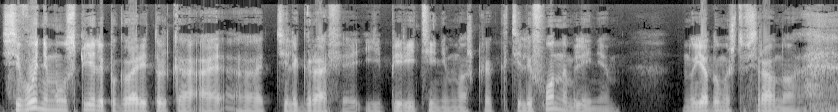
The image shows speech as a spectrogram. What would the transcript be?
Сегодня мы успели поговорить только о, о телеграфе и перейти немножко к телефонным линиям. Но я думаю, что все равно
